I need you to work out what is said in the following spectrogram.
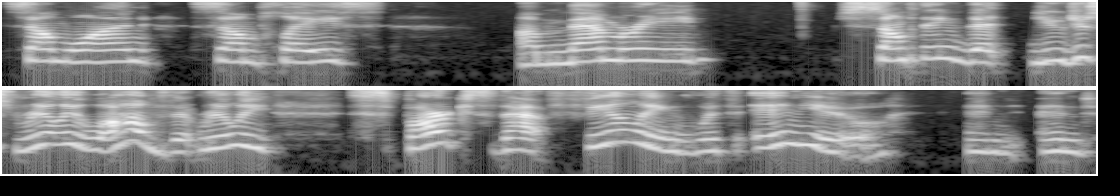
someone, someplace, a memory, something that you just really love that really sparks that feeling within you and and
